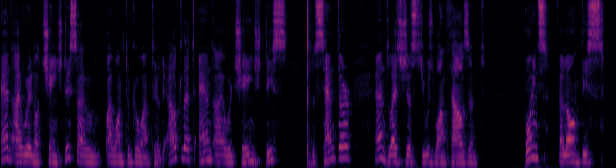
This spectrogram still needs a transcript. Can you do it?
and I will not change this. I, will, I want to go until the outlet and I will change this to the center. And let's just use 1000 points along this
